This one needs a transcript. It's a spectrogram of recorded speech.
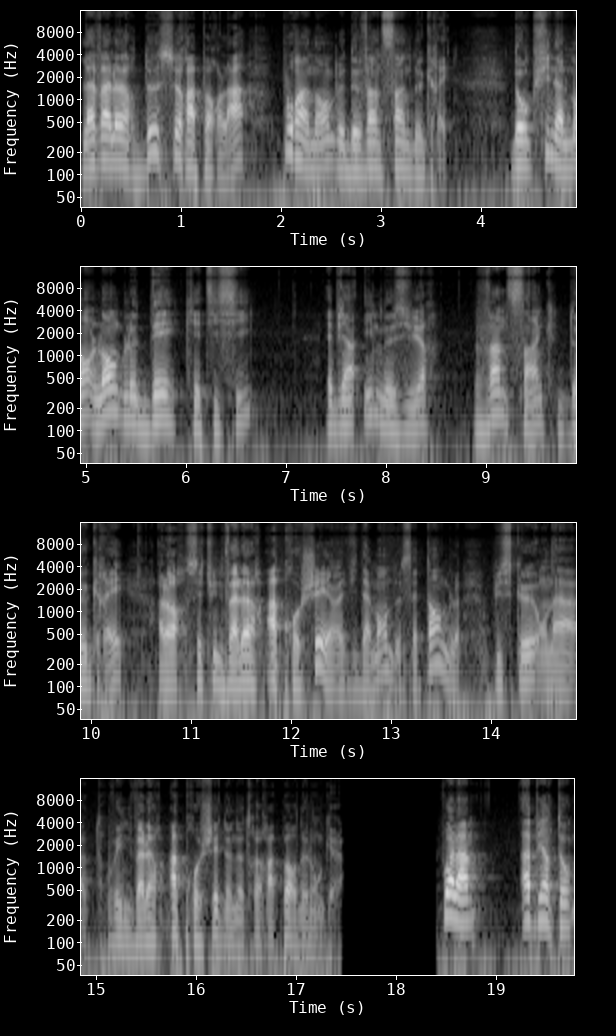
la valeur de ce rapport-là pour un angle de 25 degrés. Donc finalement, l'angle D qui est ici, eh bien, il mesure 25 degrés. Alors, c'est une valeur approchée, hein, évidemment, de cet angle, puisqu'on a trouvé une valeur approchée de notre rapport de longueur. Voilà, à bientôt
